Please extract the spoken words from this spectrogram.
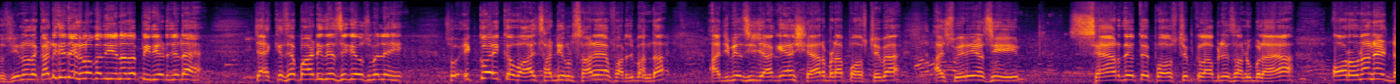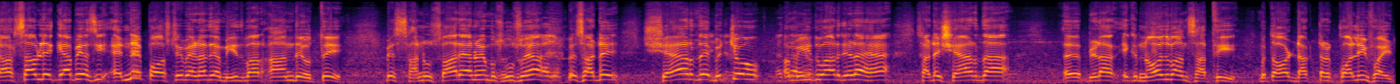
ਤੁਸੀਂ ਇਹਨਾਂ ਦਾ ਕੱਢ ਕੇ ਦੇਖ ਲਓ ਕਦੀ ਇਹਨਾਂ ਦਾ ਪੀਰੀਅਡ ਜਿਹੜਾ ਹੈ। ਚਾਹੇ ਕਿਸੇ ਪਾਰਟੀ ਦੇ ਸੀਗੇ ਉਸ ਵੇਲੇ ਇਹ। ਸੋ ਇੱਕੋ ਇੱਕ ਆਵਾਜ਼ ਸਾਡੀ ਹੁਣ ਸਾਰਿਆਂ ਦਾ ਫਰਜ਼ ਬਣਦਾ। ਅੱਜ ਵੀ ਅਸੀਂ ਜਾ ਕੇ ਆ ਸ਼ਹਿਰ ਬੜਾ ਪੋਜ਼ਿਟਿਵ ਹੈ ਅੱਜ ਸਵੇਰੇ ਅਸੀਂ ਸ਼ਹਿਰ ਦੇ ਉੱਤੇ ਪੋਜ਼ਿਟਿਵ ਕਲੱਬ ਨੇ ਸਾਨੂੰ ਬੁਲਾਇਆ ਔਰ ਉਹਨਾਂ ਨੇ ਡਾਕਟਰ ਸਾਹਿਬ ਨੇ ਕਿਹਾ ਵੀ ਅਸੀਂ ਇੰਨੇ ਪੋਜ਼ਿਟਿਵ ਇਹਨਾਂ ਦੇ ਉਮੀਦਵਾਰ ਆਉਣ ਦੇ ਉੱਤੇ ਵੀ ਸਾਨੂੰ ਸਾਰਿਆਂ ਨੂੰ ਇਹ ਮਹਿਸੂਸ ਹੋਇਆ ਵੀ ਸਾਡੇ ਸ਼ਹਿਰ ਦੇ ਵਿੱਚੋਂ ਉਮੀਦਵਾਰ ਜਿਹੜਾ ਹੈ, ਸਾਡੇ ਸ਼ਹਿਰ ਦਾ ਜਿਹੜਾ ਇੱਕ ਨੌਜਵਾਨ ਸਾਥੀ ਬਤੌਰ ਡਾਕਟਰ ਕੁਆਲੀਫਾਈਡ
